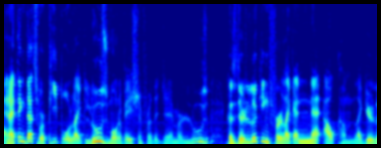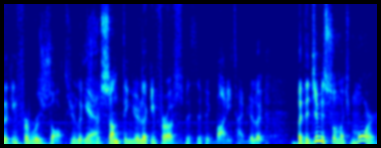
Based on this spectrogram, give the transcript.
And I think that's where people like lose motivation for the gym or lose because they're looking for like a net outcome. Like you're looking for results. You're looking Yeah. for something. You're looking for a specific body type. You're look but the gym is so much more.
